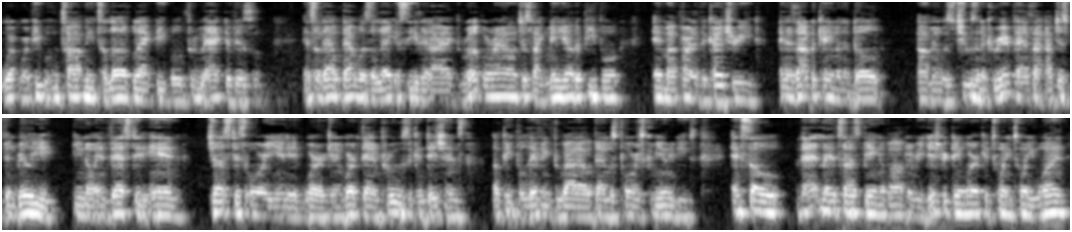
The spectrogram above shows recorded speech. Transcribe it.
were, were, people who taught me to love Black people through activism. And so that, that was a legacy that I grew up around, just like many other people in my part of the country. And as I became an adult um, and was choosing a career path, I, I've just been really, you know, invested in justice oriented work and work that improves the conditions of people living throughout Alabama's poorest communities. And so that led to us being involved in redistricting work in 2021.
